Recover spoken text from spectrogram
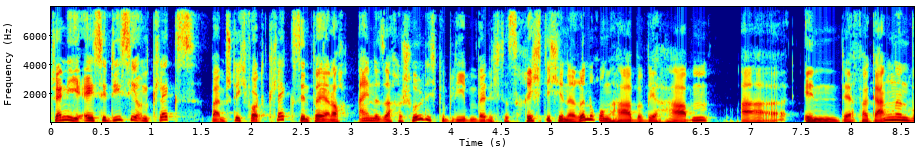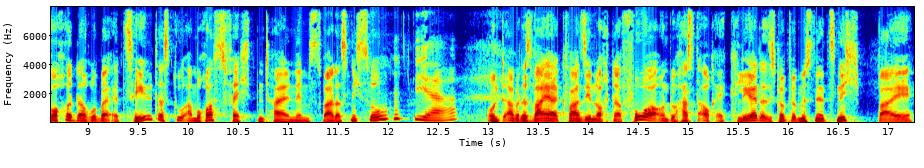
Jenny, ACDC und Klecks, beim Stichwort Klecks sind wir ja noch eine Sache schuldig geblieben, wenn ich das richtig in Erinnerung habe. Wir haben äh, in der vergangenen Woche darüber erzählt, dass du am Rossfechten teilnimmst. War das nicht so? Ja. Und aber das war ja quasi noch davor und du hast auch erklärt, also ich glaube, wir müssen jetzt nicht bei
